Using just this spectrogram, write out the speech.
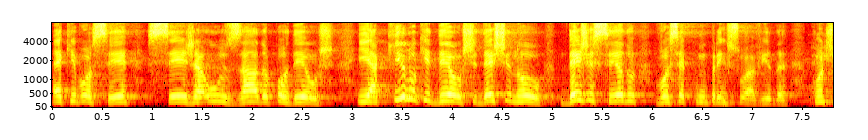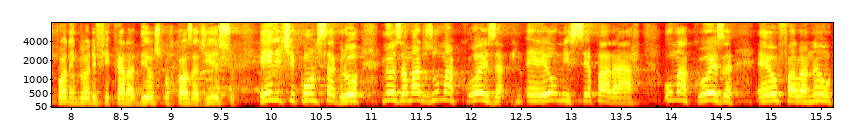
é que você seja usado por Deus Deus, e aquilo que Deus te destinou desde cedo, você cumpre em sua vida. Quantos podem glorificar a Deus por causa disso? Ele te consagrou. Meus amados, uma coisa é eu me separar, uma coisa é eu falar, não,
